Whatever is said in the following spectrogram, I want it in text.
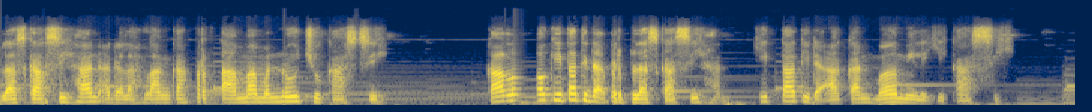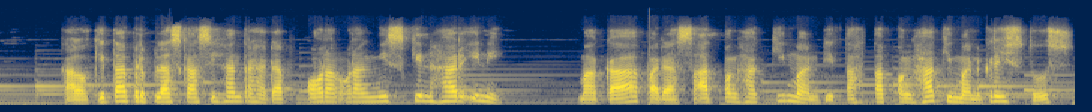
Belas kasihan adalah langkah pertama menuju kasih. Kalau kita tidak berbelas kasihan, kita tidak akan memiliki kasih. Kalau kita berbelas kasihan terhadap orang-orang miskin hari ini, maka pada saat penghakiman di tahta penghakiman Kristus,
